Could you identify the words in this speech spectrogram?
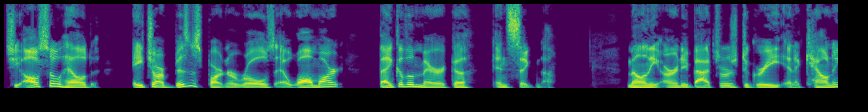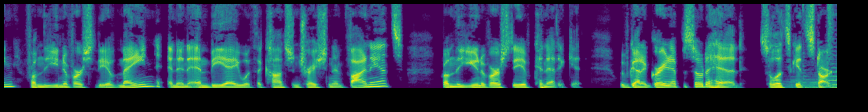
She also held HR business partner roles at Walmart, Bank of America, and Cigna. Melanie earned a bachelor's degree in accounting from the University of Maine and an MBA with a concentration in finance from the University of Connecticut. We've got a great episode ahead, so let's get started.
